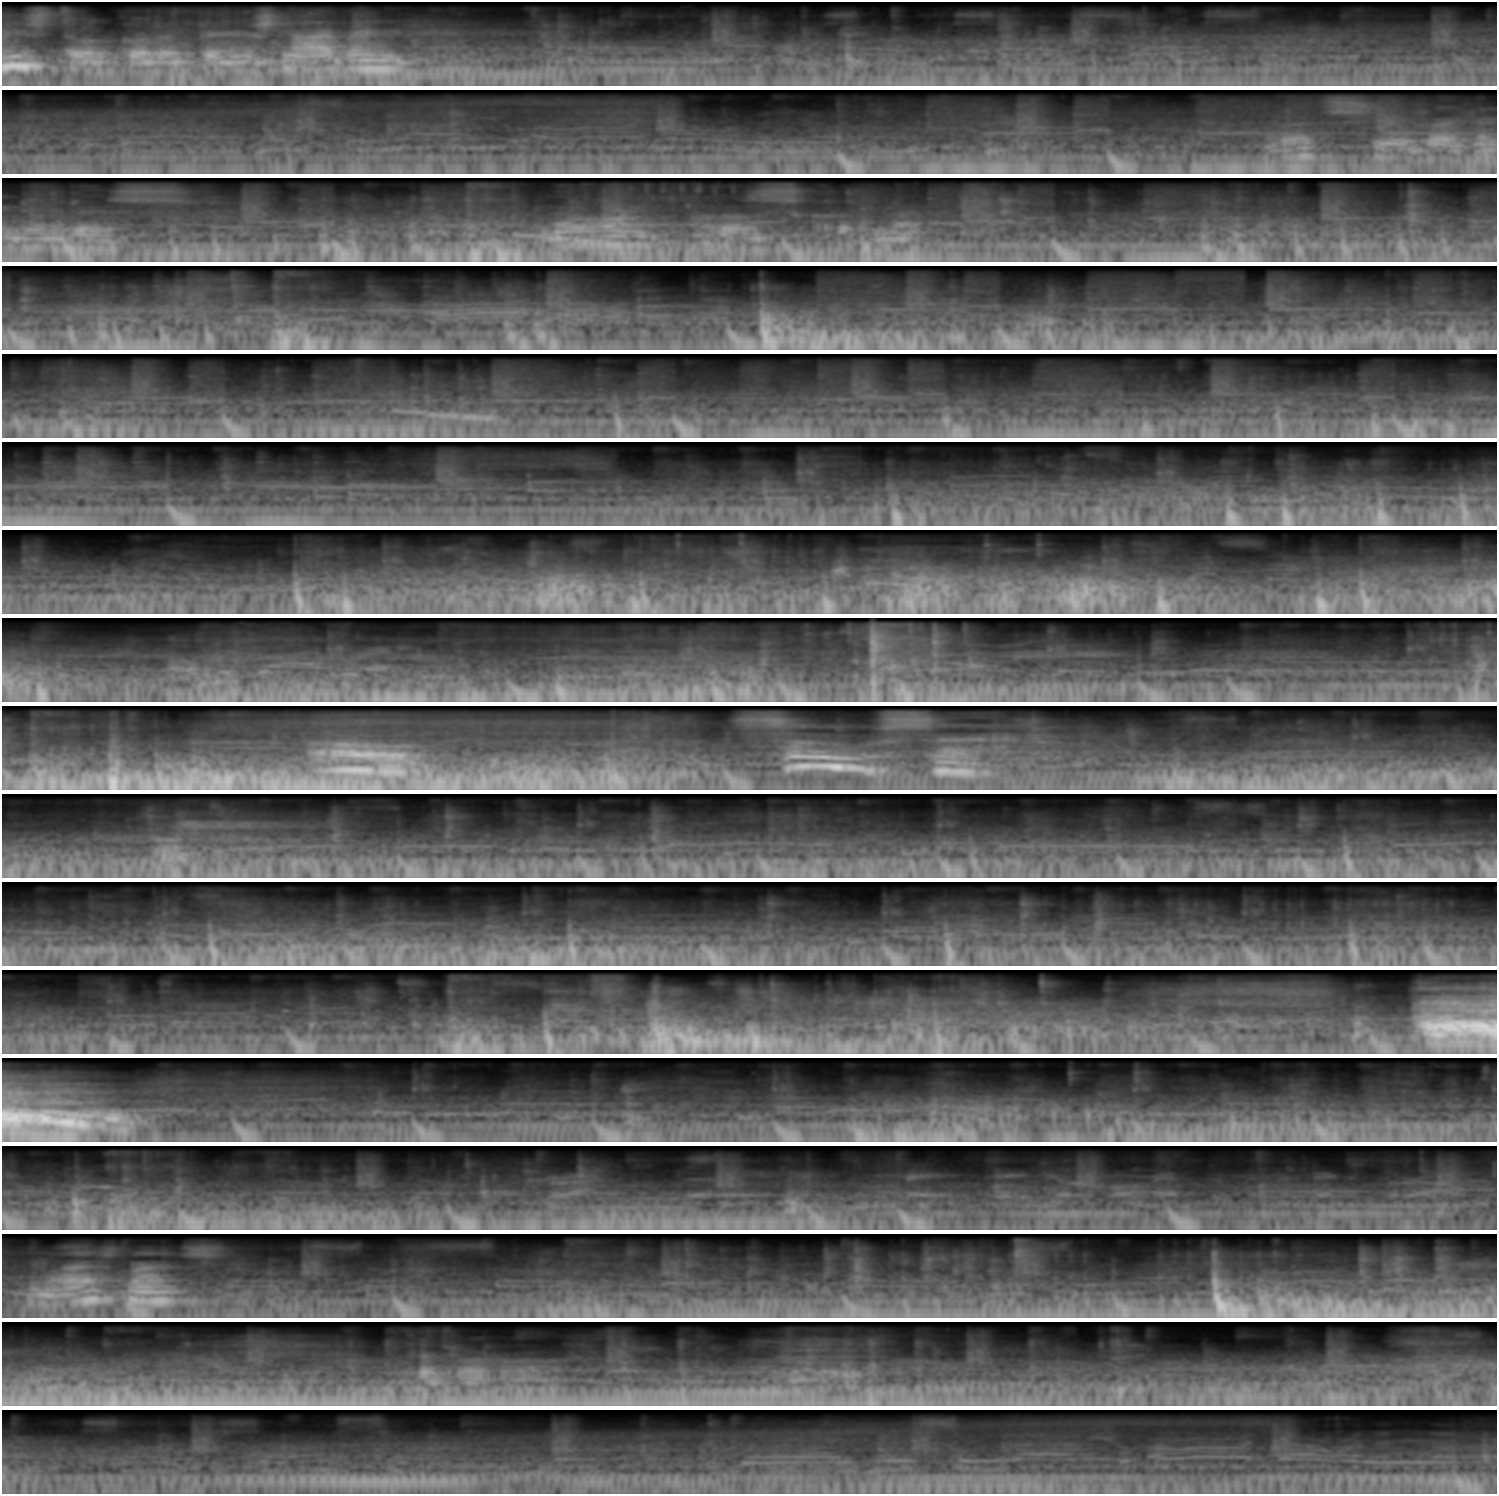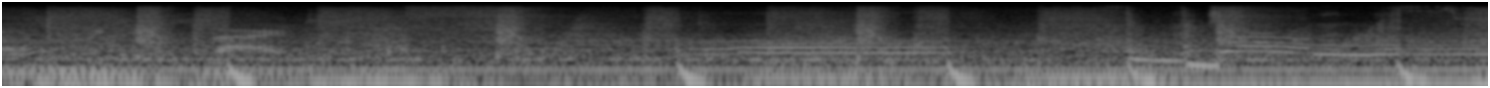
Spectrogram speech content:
He's still good at being sniping. Let's see if I can do this. No one else could not. So sad. Maintain your momentum in the next round. Nice, nice, Sides. Mission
